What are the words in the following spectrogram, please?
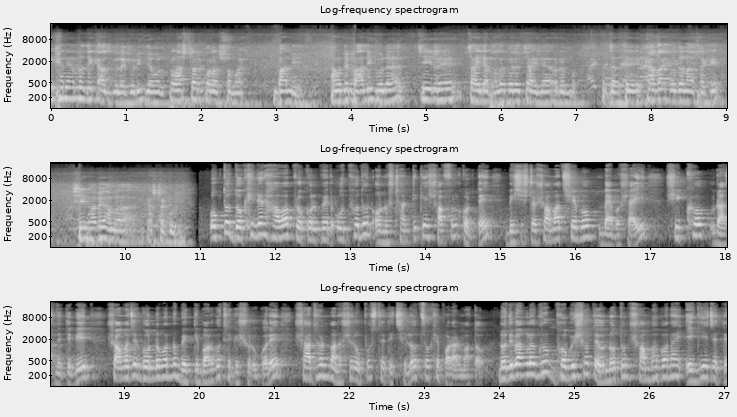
এখানে আমরা যে কাজগুলো করি, যেমন প্লাস্টার করার সময় বালি। আমাদের বালিগুলা চেলে, চাইলে, ভালো করে চাইলে ওরা যাতে কাদা কোদা না থাকে, সেইভাবে আমরা কাজটা করি। উক্ত দক্ষিণের হাওয়া প্রকল্পের উদ্বোধন অনুষ্ঠানটিকে সফল করতে বিশিষ্ট সমাজসেবক, ব্যবসায়ী, শিক্ষক, রাজনীতিবিদ, সমাজের গণ্যমান্য ব্যক্তিবর্গ থেকে শুরু করে সাধারণ মানুষের উপস্থিতি ছিল চোখে পড়ার মতো। নদী বাংলা গ্রুপ ভবিষ্যতেও নতুন সম্ভাবনায় এগিয়ে যেতে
